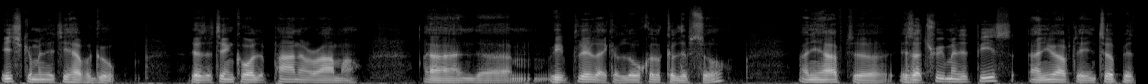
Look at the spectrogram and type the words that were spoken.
Each community have a group. There's a thing called a panorama, and um, we play like a local calypso. And you have to, it's a three-minute piece, and you have to interpret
